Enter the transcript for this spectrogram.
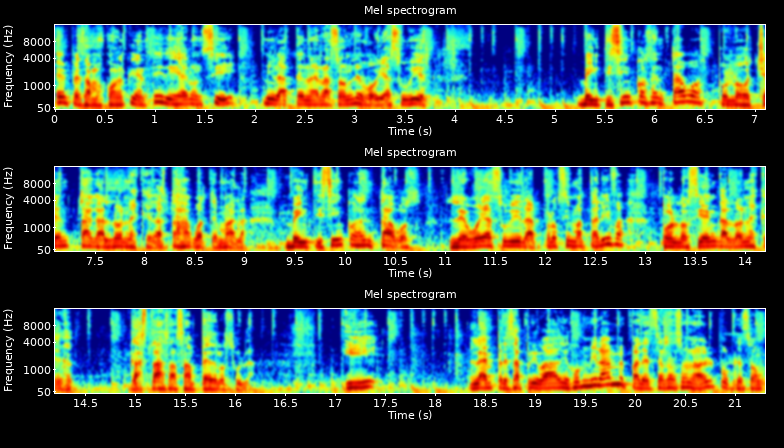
empezamos con el cliente y dijeron, sí, mira, tenés razón, le voy a subir 25 centavos por los 80 galones que gastas a Guatemala, 25 centavos le voy a subir la próxima tarifa por los 100 galones que gastas a San Pedro Sula. Y la empresa privada dijo, mira, me parece razonable porque son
